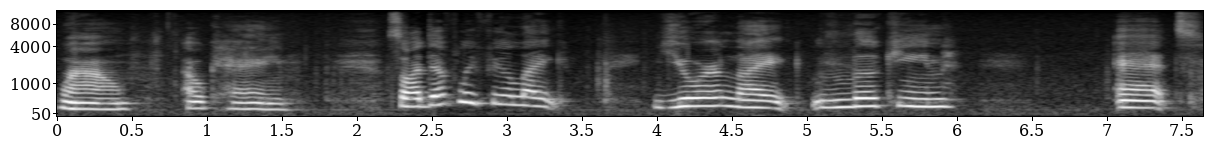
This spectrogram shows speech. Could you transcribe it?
Wow. Okay. So I definitely feel like you're like looking at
